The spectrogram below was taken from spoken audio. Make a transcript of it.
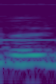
lado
